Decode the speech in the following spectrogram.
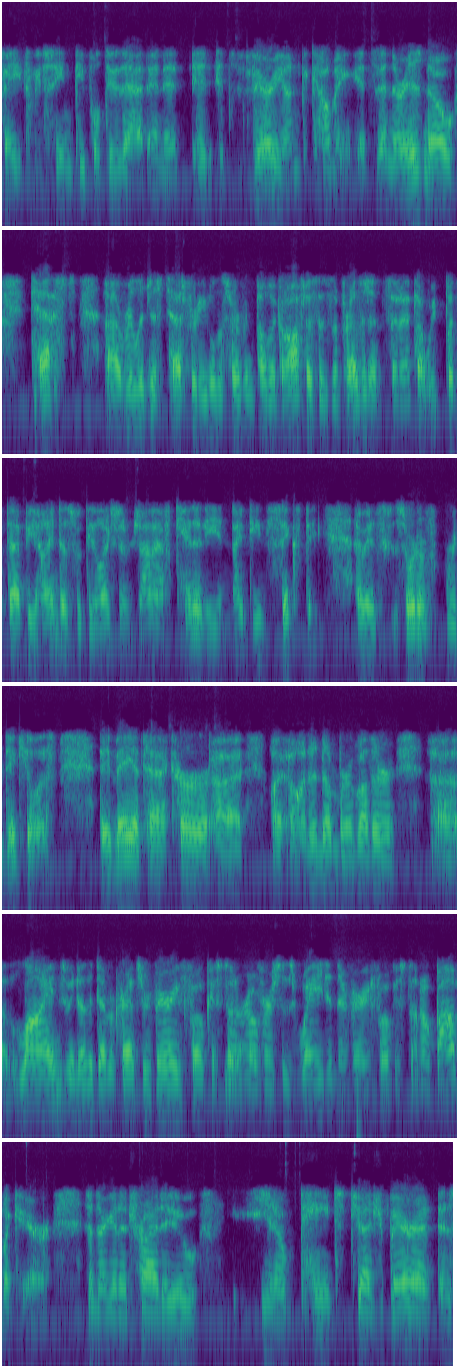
faith. We've seen people do that, and it, it, it's very unbecoming. It's and there is no test, uh, religious test for people to serve in public office, as the president said. I thought we put that behind us with the election of John F. Kennedy in 1960. I mean, it's sort of ridiculous. They may attack her uh, on a number of other uh, lines. We know the Democrats are very focused on Roe versus Wade, and they're very focused on Obamacare, and they're going to try to you know, paint Judge Barrett as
